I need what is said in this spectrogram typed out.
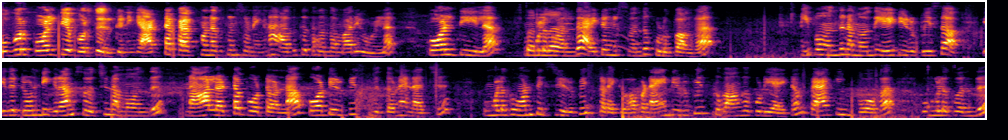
ஒவ்வொரு குவாலிட்டியை பொறுத்து இருக்குது நீங்கள் அட்டை பேக் பண்ணதுக்குன்னு சொன்னீங்கன்னா அதுக்கு தகுந்த மாதிரி உள்ள குவாலிட்டியில் உங்களுக்கு வந்து ஐட்டங்கள்ஸ் வந்து கொடுப்பாங்க. இப்போ வந்து நம்ம வந்து எயிட்டி ருபீஸா இது டுவெண்ட்டி கிராம்ஸ் வச்சு நம்ம வந்து நாலு அட்டை போட்டோம்னா ஃபார்ட்டி ருபீஸ் விற்றோன்னா என்னாச்சு? உங்களுக்கு ஒன் சிக்ஸ்டி ருபீஸ் கிடைக்கும். அப்போ நைன்டி ருபீஸ்க்கு வாங்கக்கூடிய ஐட்டம் பேக்கிங் போக உங்களுக்கு வந்து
